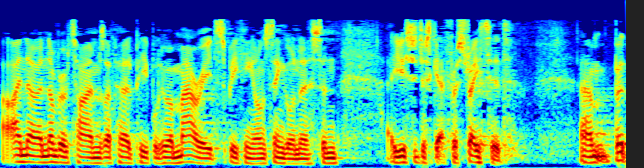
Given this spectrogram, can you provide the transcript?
I know a number of times I've heard people who are married speaking on singleness and I used to just get frustrated. Um, but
